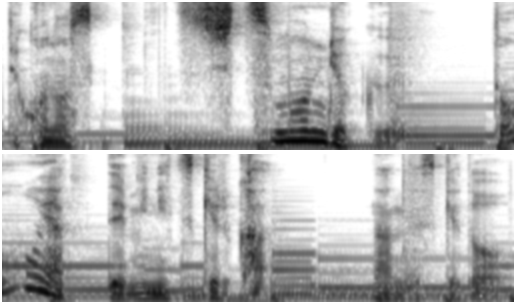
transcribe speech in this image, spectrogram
で、この質問力、どうやって身につけるかなんですけど、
